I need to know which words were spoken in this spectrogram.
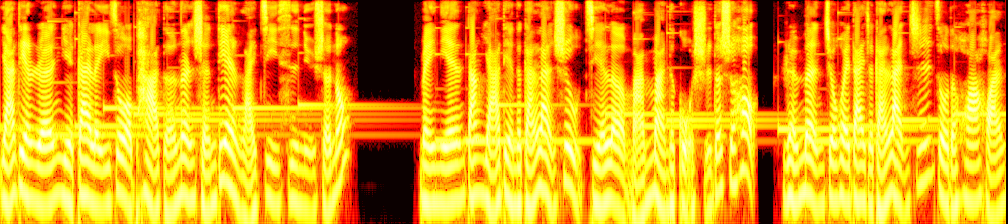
雅典人也盖了一座帕德嫩神殿来祭祀女神哦。每年当雅典的橄榄树结了满满的果实的时候，人们就会带着橄榄枝做的花环，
